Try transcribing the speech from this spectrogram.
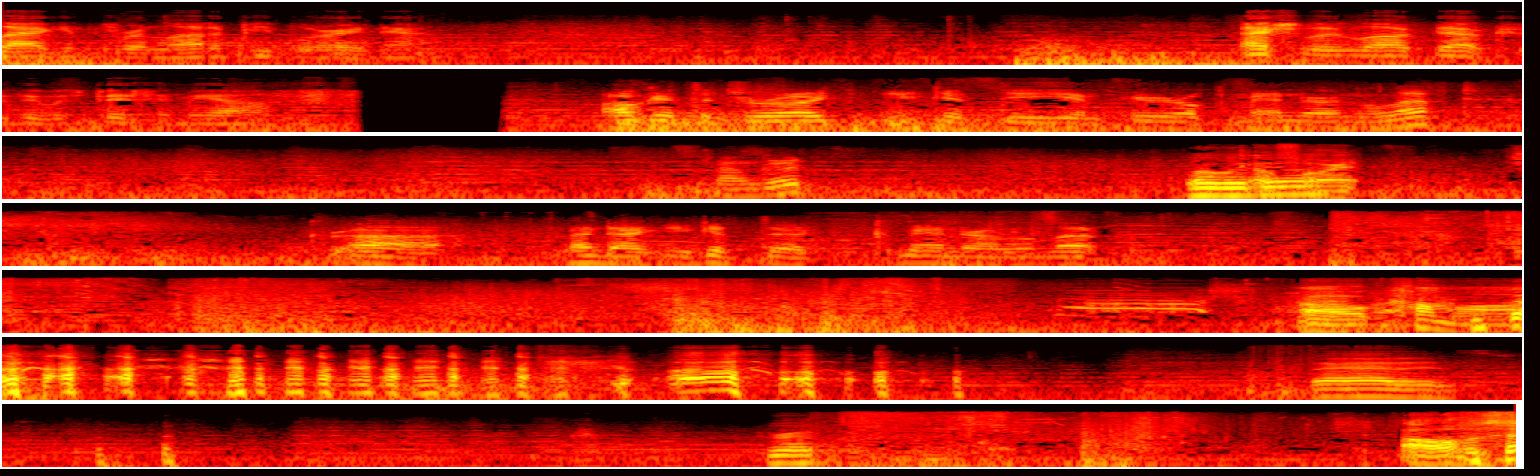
lagging for a lot of people right now. Actually logged out because it was pissing me off. I'll get the droid, you get the Imperial Commander on the left. Sound good? What are we Go doing? for it. Uh, Bendakk, you get the Commander on the left. Oh, come on. oh,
